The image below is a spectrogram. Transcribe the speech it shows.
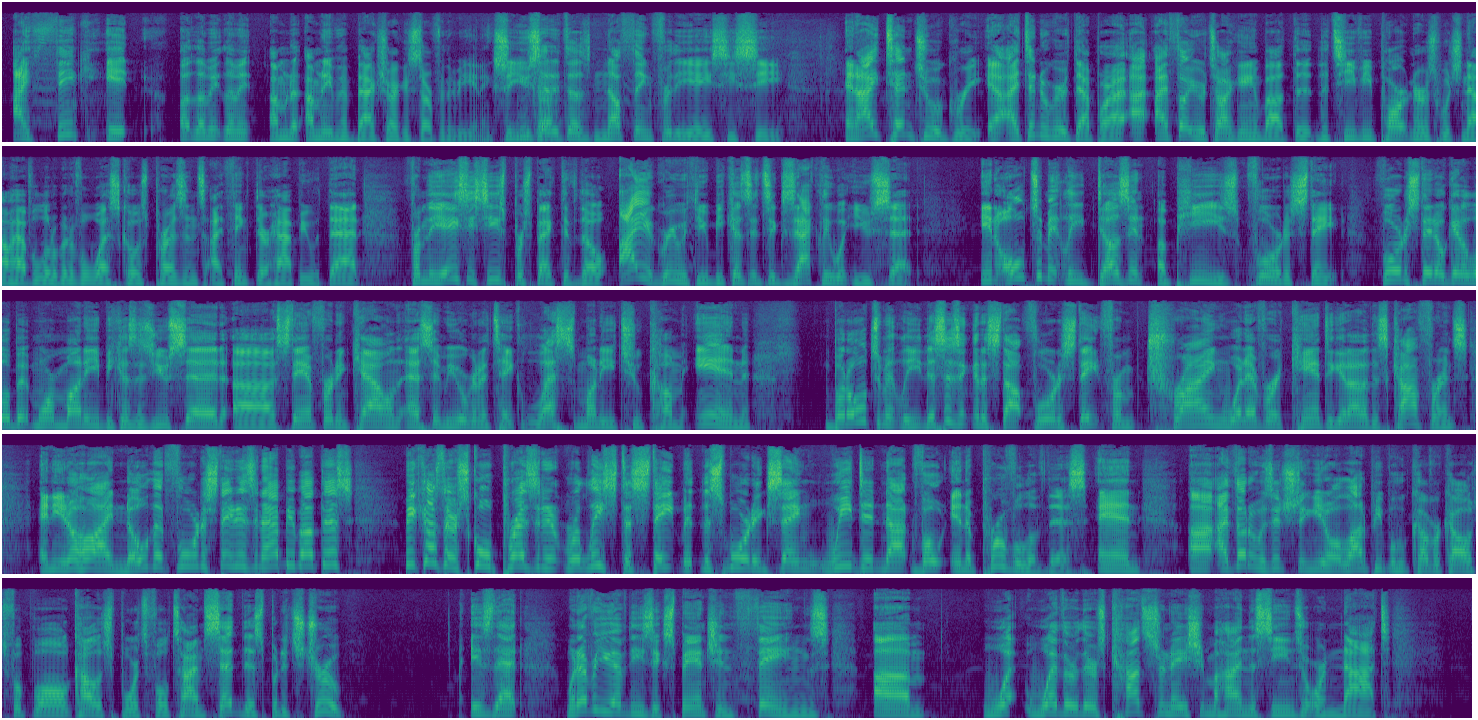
I think it. Uh, let me let me. I'm gonna I'm gonna even backtrack and start from the beginning. So you said it does nothing for the ACC. And I tend to agree. I tend to agree with that part. I, I I thought you were talking about the, the TV partners, which now have a little bit of a West Coast presence. I think they're happy with that. From the ACC's perspective, though, I agree with you because it's exactly what you said. It ultimately doesn't appease Florida State. Florida State will get a little bit more money because, as you said, uh, Stanford and Cal and SMU are going to take less money to come in. But ultimately, this isn't going to stop Florida State from trying whatever it can to get out of this conference. And you know how I know that Florida State isn't happy about this? Because their school president released a statement this morning saying, We did not vote in approval of this. And uh, I thought it was interesting. You know, a lot of people who cover college football, college sports full time said this, but it's true is that whenever you have these expansion things, um, wh- whether there's consternation behind the scenes or not,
